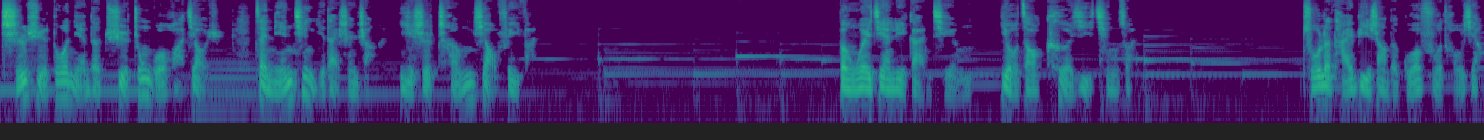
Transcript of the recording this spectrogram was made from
持续多年的去中国化教育，在年轻一代身上已是成效非凡。本为建立感情，又遭刻意清算。除了台币上的国父头像、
